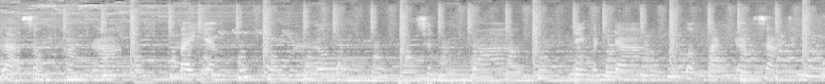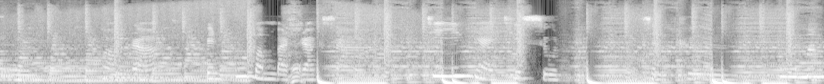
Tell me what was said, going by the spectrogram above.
และส่งความรัก ไปยังผู้คนบนโลก ฉันรู้ว่า ในบรรดาผู้บำบัดรักษาทั้งปวงความรักเป็นผู้บำบัดรักษาที่ยิ่งใหญ่ที่สุด ฉันคือผู้มั่ง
